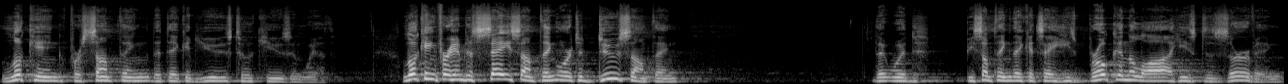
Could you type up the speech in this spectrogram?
looking for something that they could use to accuse him with, looking for him to say something or to do something that would be something they could say, he's broken the law, he's deserving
